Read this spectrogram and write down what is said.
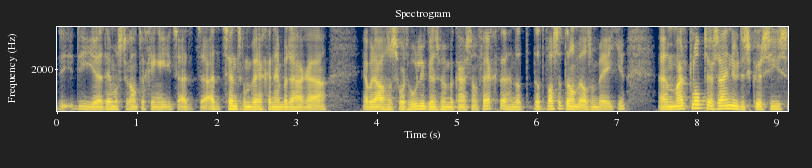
die, die demonstranten gingen iets uit het, uit het centrum weg en hebben daar hebben daar als een soort hooligans met elkaar staan vechten. En dat, dat was het dan wel zo'n beetje. Uh, maar het klopt, er zijn nu discussies.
